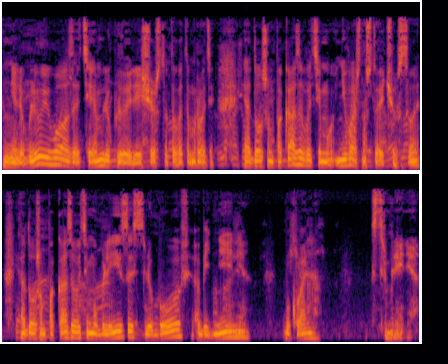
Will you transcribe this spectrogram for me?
не люблю его, а затем люблю или еще что-то в этом роде. Я должен показывать ему, неважно, что я чувствую, я должен показывать ему близость, любовь, объединение, буквально стремление.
